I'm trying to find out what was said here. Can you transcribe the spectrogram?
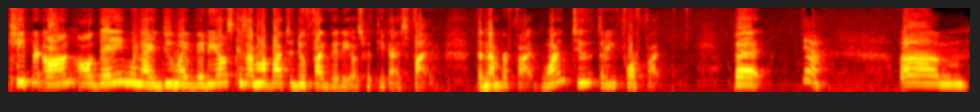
keep it on all day when I do my videos because I'm about to do five videos with you guys. Five, the number five. One, two, three, four, five. But yeah, um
